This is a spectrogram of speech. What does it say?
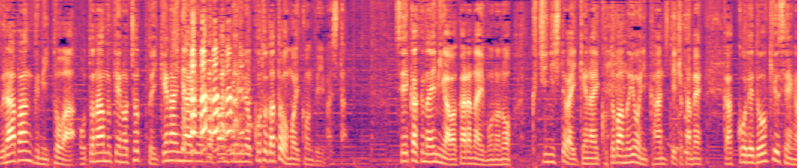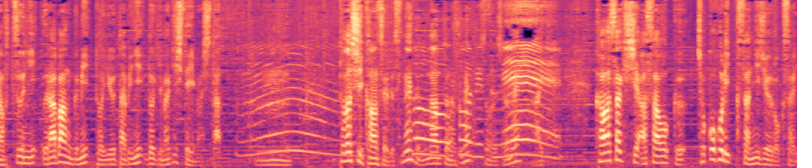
裏番組とは大人向けのちょっといけない内容の番組のことだと思い込んでいました。正確な意味がわからないものの口にしてはいけない言葉のように感じていたため学校で同級生が普通に裏番組というたびにドギマギしていました。うん。正しい感性ですね。なんとなくね。そうですよね、はい。ね、川崎市麻生区チョコホリックさん26歳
